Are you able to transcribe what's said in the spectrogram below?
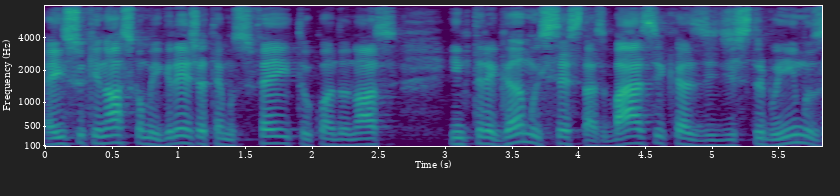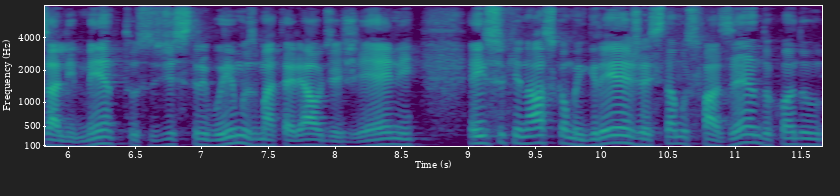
É isso que nós, como igreja, temos feito quando nós entregamos cestas básicas e distribuímos alimentos, distribuímos material de higiene. É isso que nós, como igreja, estamos fazendo quando,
